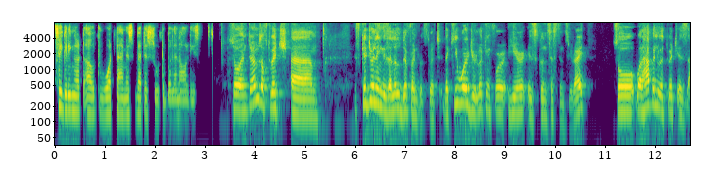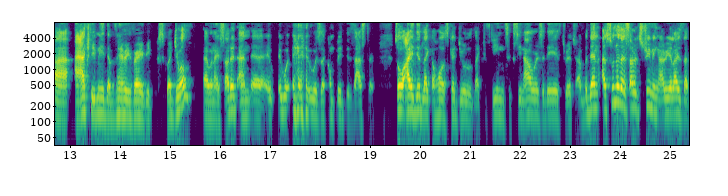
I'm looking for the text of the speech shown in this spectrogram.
figuring it out what time is better suitable and all these? So in terms of Twitch, um, scheduling is a little different with Twitch. The keyword you're looking for here is consistency, right? So what happened with Twitch is uh, I actually made a very very big schedule when I started, and uh, it, it, w- it was a complete disaster so I did like a whole schedule, like 15, 16 hours a day, Twitch. But then as soon as I started streaming, I realized that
